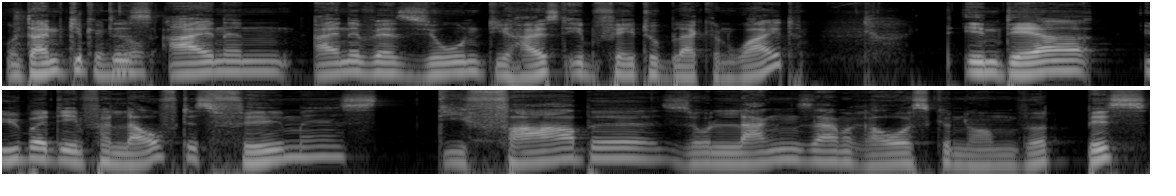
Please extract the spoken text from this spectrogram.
und dann gibt genau. es einen, eine Version, die heißt eben Fade to Black and White, in der über den Verlauf des Filmes die Farbe so langsam rausgenommen wird, bis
